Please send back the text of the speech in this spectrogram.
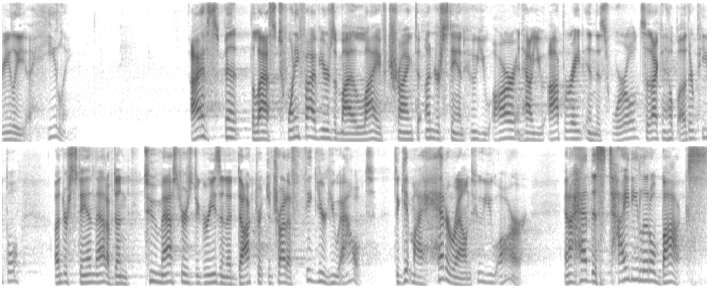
really a healing. I have spent the last 25 years of my life trying to understand who you are and how you operate in this world so that I can help other people understand that. I've done two master's degrees and a doctorate to try to figure you out to get my head around who you are. And I had this tidy little box,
